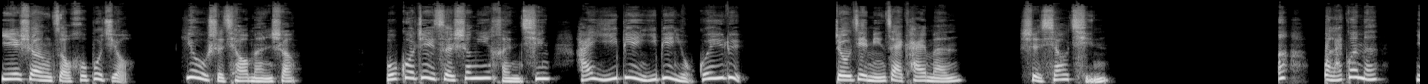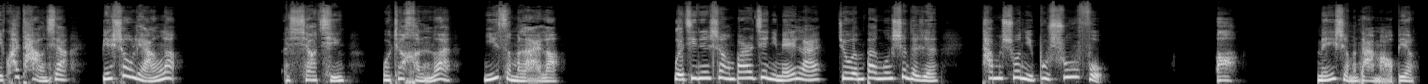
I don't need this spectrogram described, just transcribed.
医生走后不久。又是敲门声，不过这次声音很轻，还一遍一遍有规律。周建明在开门，是萧琴。啊，我来关门，你快躺下，别受凉了。萧琴，我这很乱，你怎么来了？我今天上班见你没来，就问办公室的人，他们说你不舒服。哦，没什么大毛病。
